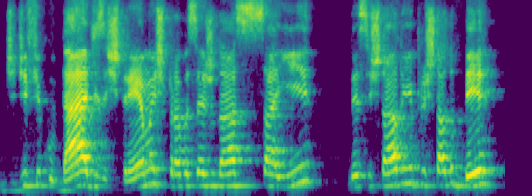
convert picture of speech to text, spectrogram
de dificuldades extremas, para você ajudar a sair desse estado e ir para o estado B,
